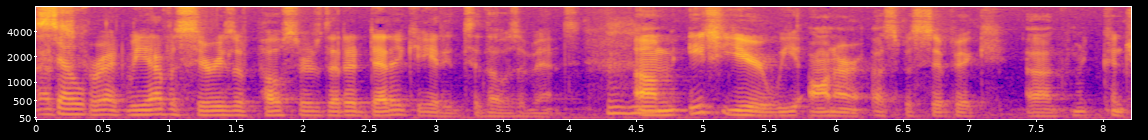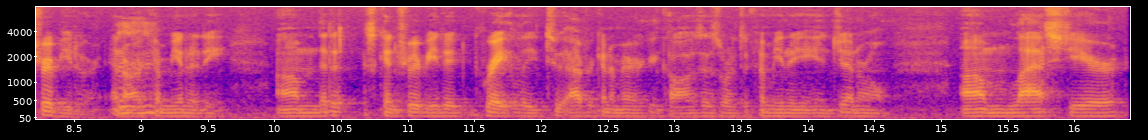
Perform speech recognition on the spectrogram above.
That's so, correct. We have a series of posters that are dedicated to those events. Mm-hmm. Um, each year, we honor a specific uh, contributor in mm-hmm. our community um, that has contributed greatly to African American causes or the community in general. Um, last year,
